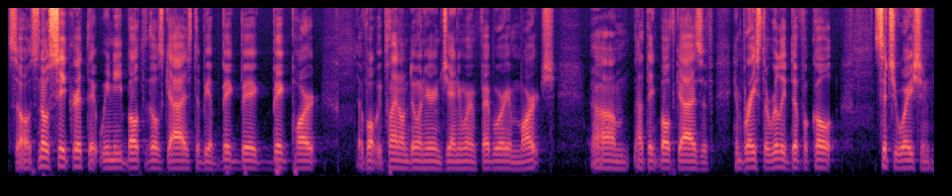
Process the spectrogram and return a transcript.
So it's no secret that we need both of those guys to be a big, big, big part of what we plan on doing here in January and February and March. Um, I think both guys have embraced a really difficult situation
